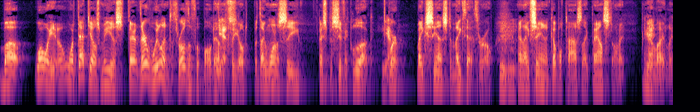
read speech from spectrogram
But what we what that tells me is they're they're willing to throw the football down Yes. the field, but they want to see a specific look Yeah. where it makes sense to make that throw. Mm-hmm. And they've seen it a couple times and they pounced on it here lately.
